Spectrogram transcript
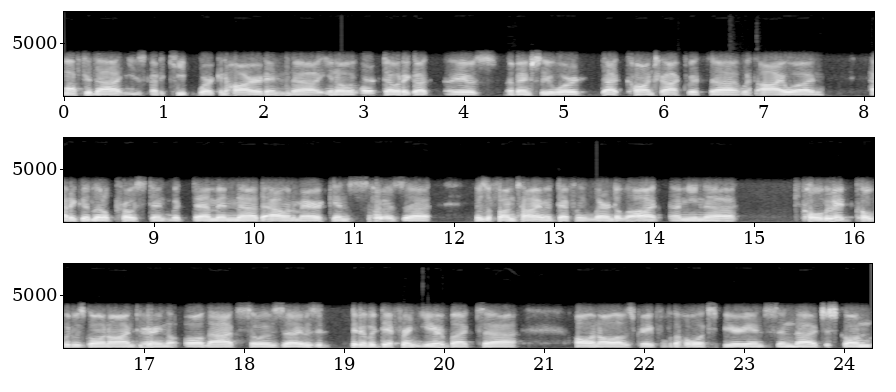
after that, you just got to keep working hard, and uh, you know it worked out. I got I was eventually awarded that contract with uh, with Iowa, and had a good little pro stint with them and uh, the Allen Americans. So it was uh, it was a fun time. I definitely learned a lot. I mean, uh, COVID COVID was going on during the, all that, so it was uh, it was a bit of a different year, but uh, all in all, I was grateful for the whole experience and uh, just going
